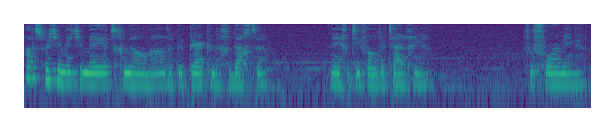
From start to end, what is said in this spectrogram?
Alles wat je met je mee hebt genomen, alle beperkende gedachten, negatieve overtuigingen, vervormingen,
